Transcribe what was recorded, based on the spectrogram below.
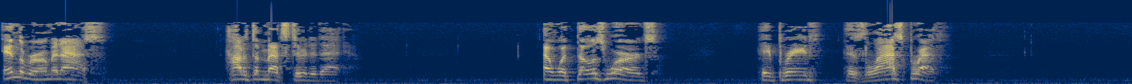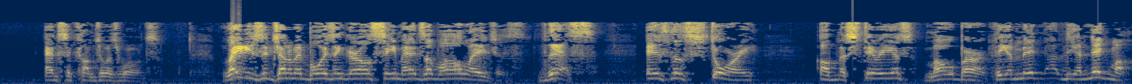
in the room and asks, How did the Mets do today? And with those words, he breathed his last breath and succumbed to his wounds. Ladies and gentlemen, boys and girls, seam heads of all ages, this is the story of mysterious Moe Berg, the, the enigma,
